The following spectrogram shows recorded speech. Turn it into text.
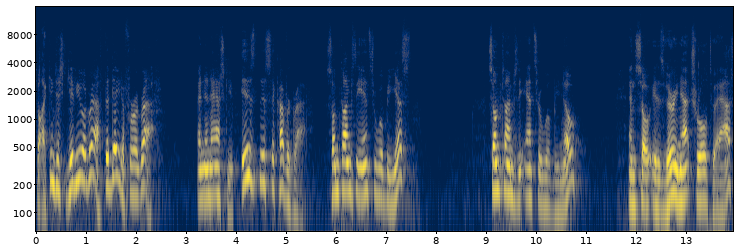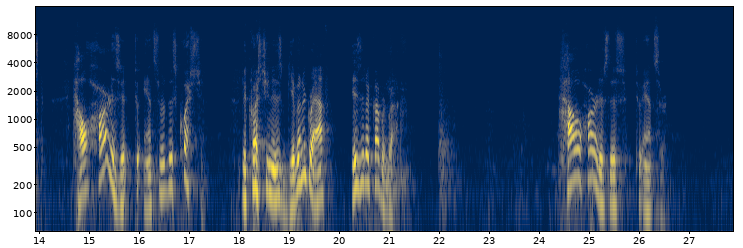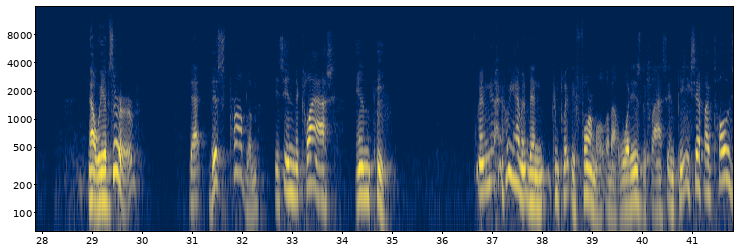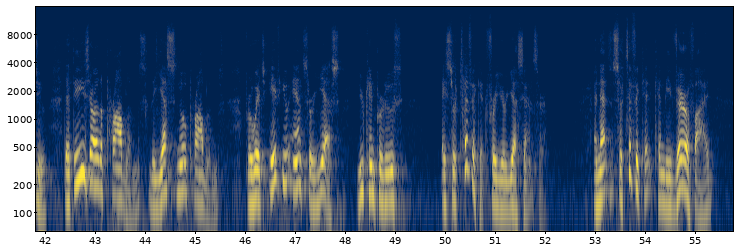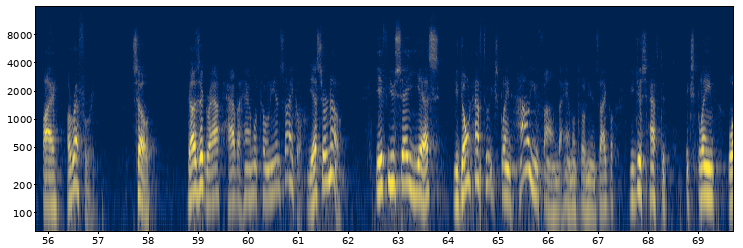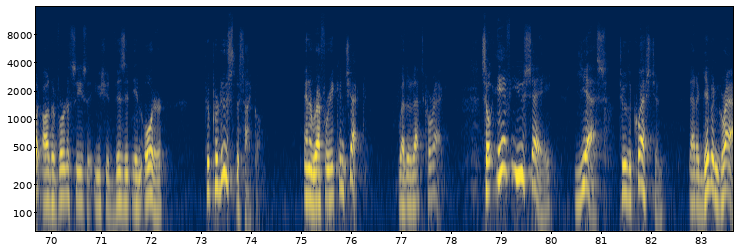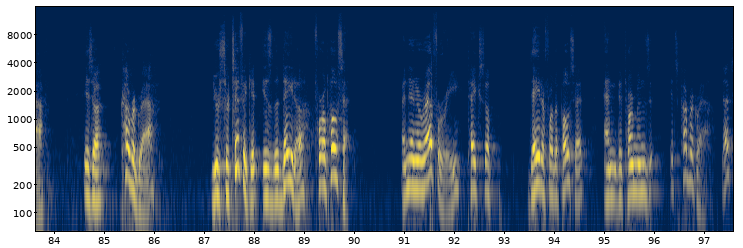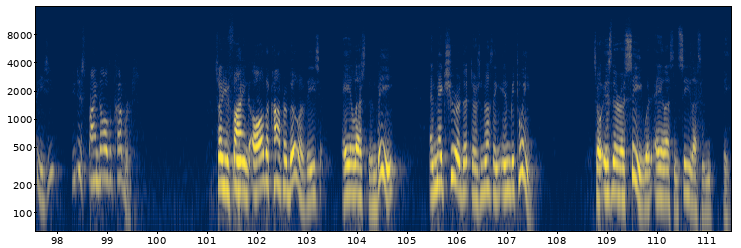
So I can just give you a graph, the data for a graph, and then ask you, is this a cover graph? Sometimes the answer will be yes. Sometimes the answer will be no. And so it is very natural to ask, how hard is it to answer this question? The question is, given a graph, is it a cover graph? How hard is this to answer? Now we observe that this problem is in the class NP. And we haven't been completely formal about what is the class NP, except I've told you that these are the problems, the yes no problems, for which if you answer yes, you can produce a certificate for your yes answer. And that certificate can be verified by a referee. So, does a graph have a Hamiltonian cycle? Yes or no? If you say yes, you don't have to explain how you found the Hamiltonian cycle. You just have to explain what are the vertices that you should visit in order to produce the cycle. And a referee can check whether that's correct. So if you say yes to the question that a given graph is a cover graph, your certificate is the data for a poset. And then a referee takes up data for the poset and determines its cover graph. That's easy. You just find all the covers. So you find all the comparabilities, A less than B, and make sure that there's nothing in between. So is there a C with A less than C less than B?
